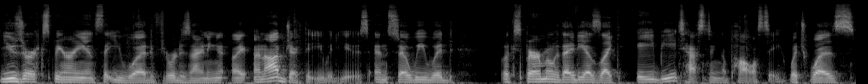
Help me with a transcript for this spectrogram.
user experience that you would if you were designing an object that you would use. And so we would experiment with ideas like A B testing a policy, which was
